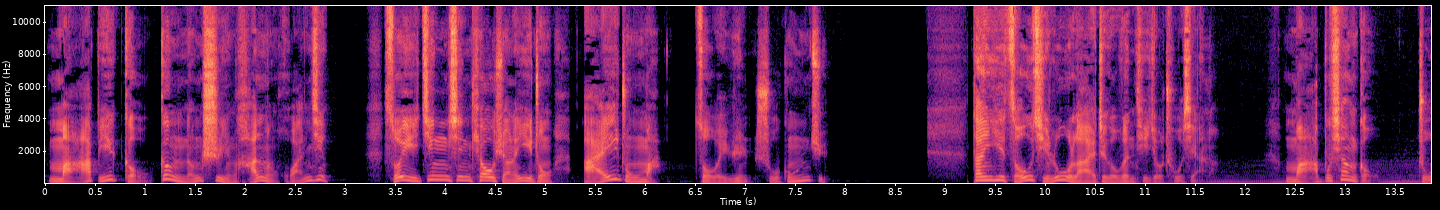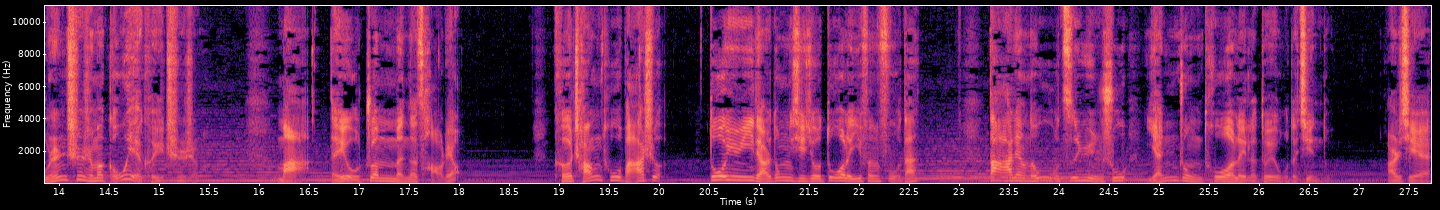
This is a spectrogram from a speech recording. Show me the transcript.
马比狗更能适应寒冷环境。所以精心挑选了一种矮种马作为运输工具，但一走起路来，这个问题就出现了。马不像狗，主人吃什么，狗也可以吃什么。马得有专门的草料，可长途跋涉，多运一点东西就多了一份负担。大量的物资运输严重拖累了队伍的进度，而且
